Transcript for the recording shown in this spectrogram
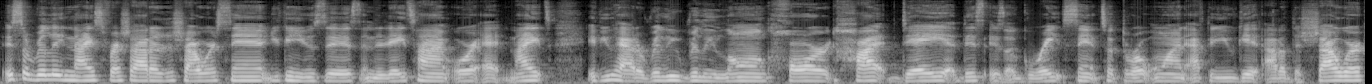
it's a really nice fresh out of the shower scent. You can use this in the daytime or at night. If you had a really, really long, hard, hot day, this is a great scent to throw on after you get out of the shower.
